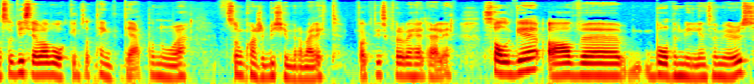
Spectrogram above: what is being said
Altså, hvis jeg var våken, så tenkte jeg på noe som kanskje bekymra meg litt, faktisk, for å være helt ærlig. Salget av uh, både Millions of Years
